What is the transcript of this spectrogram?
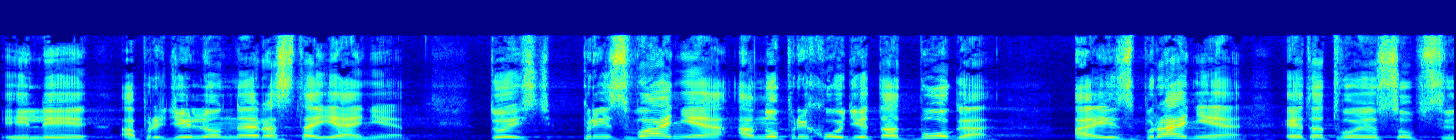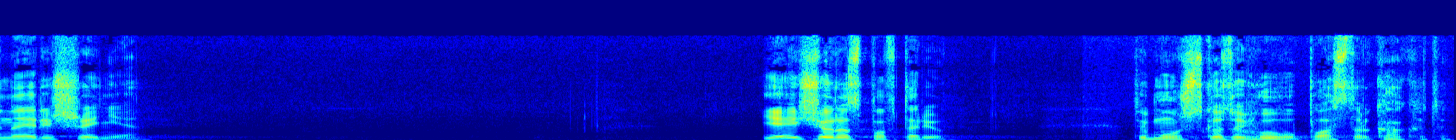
или определенное расстояние. То есть призвание, оно приходит от Бога, а избрание – это твое собственное решение. Я еще раз повторю. Ты можешь сказать, о, пастор, как это?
